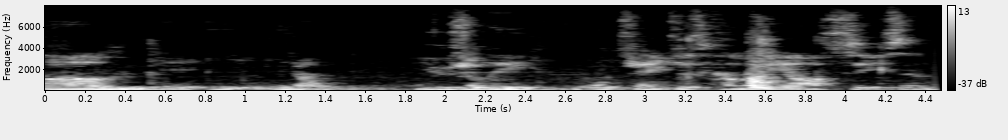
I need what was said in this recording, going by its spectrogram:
Um, it- you know, usually rule changes come in the off season.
